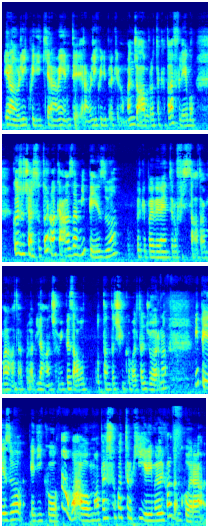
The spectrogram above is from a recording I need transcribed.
erano liquidi, chiaramente erano liquidi perché non mangiavo, ero attaccata alla flebo. Cosa è successo? Torno a casa, mi peso, perché poi ovviamente ero fissata, ammalata con la bilancia, mi pesavo 85 volte al giorno, mi peso e dico, ah oh, wow, ma ho perso 4 kg, me lo ricordo ancora,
